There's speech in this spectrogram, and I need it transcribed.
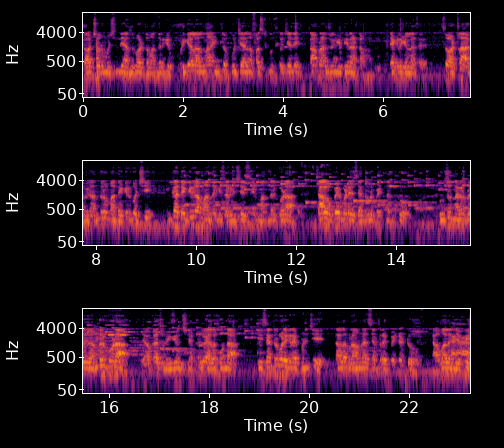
గాడ్ షోరూమ్ వచ్చింది అందుబాటులో అందరికీ గుడికి వెళ్ళాలన్నా ఇంట్లో పూజ చేయాలన్నా ఫస్ట్ గుర్తుకొచ్చేది రామరాజు లుంగి అంటాం ఎక్కడికి వెళ్ళినా సరే. సో అట్లా మీరందరూ మా దగ్గరికి వచ్చి ఇంకా దగ్గరగా మా అందరికి సర్వీస్ చేసి మా అందరికి కూడా చాలా ఉపయోగపడే సెంటర్లు పెట్టినందుకు గుంటూరు నగర ప్రజలందరూ కూడా ఈ అవకాశం వినియోగించిన ఎక్కడికో వెళ్ళకుండా ఈ సెంటర్ కూడా ఇక్కడ రేపటి నుంచి దాదాపు రామరాజ్ సెంటర్ అయిపోయేటట్టు అవ్వాలని చెప్పి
